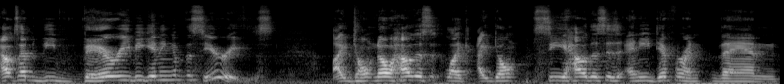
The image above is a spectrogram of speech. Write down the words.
outside of the very beginning of the series. I don't know how this like I don't see how this is any different than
